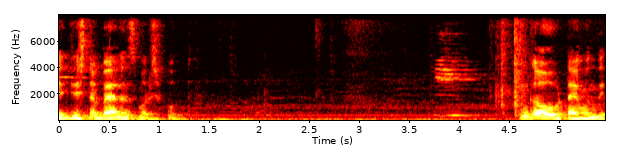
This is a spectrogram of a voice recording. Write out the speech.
ఏం చేసినా బ్యాలెన్స్ మర్చిపోద్దు ఇంకా ఒక టైం ఉంది.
